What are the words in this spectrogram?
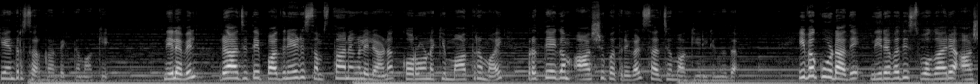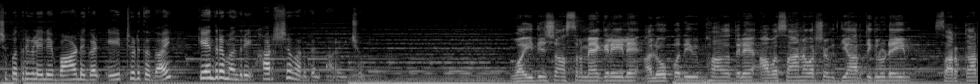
കേന്ദ്ര സർക്കാർ വ്യക്തമാക്കി. നിലവിൽ രാജ്യത്തെ പതിനേഴ് സംസ്ഥാനങ്ങളിലാണ് കൊറോണയ്ക്ക് മാത്രമായി പ്രത്യേകം ആശുപത്രികൾ സജ്ജമാക്കിയിരിക്കുന്നത്. ഇവ കൂടാതെ നിരവധി സ്വകാര്യ ആശുപത്രികളിലെ വാർഡുകൾ ഏറ്റെടുത്തതായി കേന്ദ്രമന്ത്രി ഹർഷവർദ്ധൻ അറിയിച്ചു. വൈദ്യശാസ്ത്ര മേഖലയിലെ അലോപ്പതി വിഭാഗത്തിലെ അവസാന വർഷ വിദ്യാർത്ഥികളുടെയും സർക്കാർ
